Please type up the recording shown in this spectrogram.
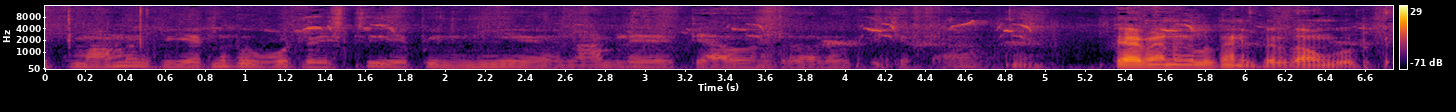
இப்போ மாமா இப்போ எட்டுன்னு போய் ஓட்டில் வச்சுட்டு எப்படி நீ நாமளே தேவைன்ற அளவுக்கு விற்கிறதா தேவையானவங்களுக்கு அனுப்பிடுறது அவங்க வீட்டுக்கு.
